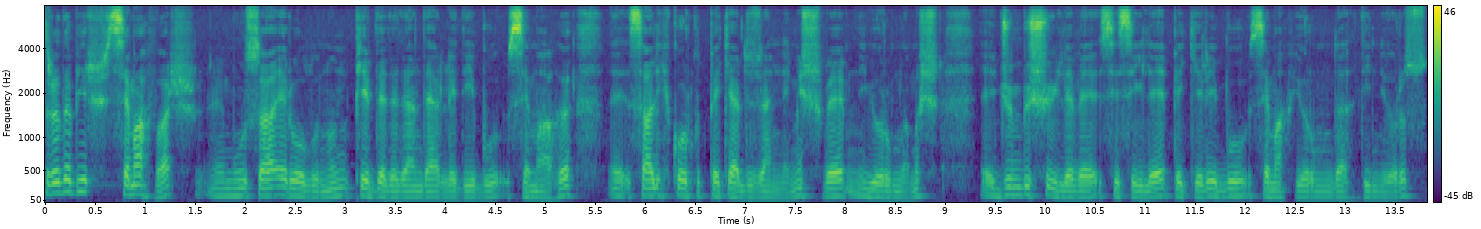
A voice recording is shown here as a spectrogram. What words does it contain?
Sırada bir semah var. E, Musa Eroğlu'nun Pir Dede'den derlediği bu semahı e, Salih Korkut Peker düzenlemiş ve yorumlamış. E, cümbüşüyle ve sesiyle Peker'i bu semah yorumunda dinliyoruz.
